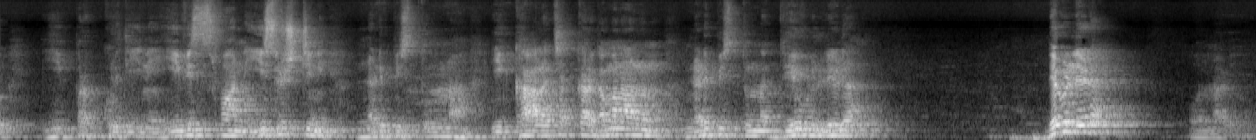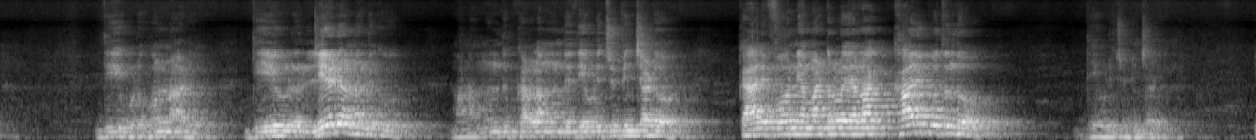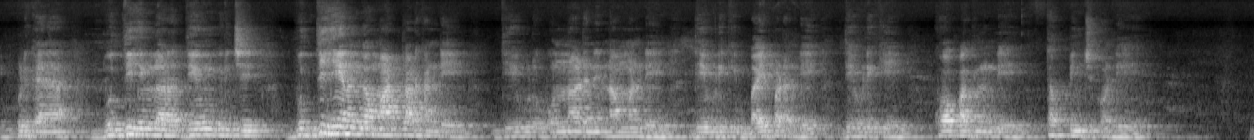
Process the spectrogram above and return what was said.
ఈ ప్రకృతిని ఈ విశ్వాన్ని ఈ సృష్టిని నడిపిస్తున్న ఈ కాల చక్ర గమనాలను నడిపిస్తున్న దేవుడు లేడా? దేవుడు లేడా? ఉన్నాడు. దేవుడు ఉన్నాడు. దేవుడు లేడు అన్నందుకు మన ముందు కళ్ళ ముందు దేవుడు చూపించాడు. కాలిఫోర్నియా మంటలో ఎలా కాలిపోతుందో దేవుడు చూపించాడు. ఇప్పటికైనా బుద్ధిహీనులారా దేవుని గురించి బుద్ధిహీనంగా మాట్లాడకండి. దేవుడు ఉన్నాడని నమ్మండి దేవుడికి భయపడండి దేవుడికి కోపకి నుండి తప్పించుకోండి.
